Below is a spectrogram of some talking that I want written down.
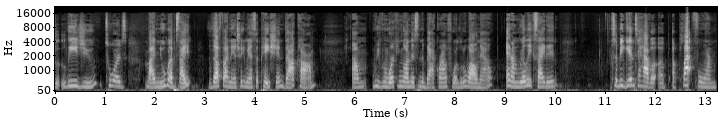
lead you towards my new website, thefinancialemancipation.com. Um, we've been working on this in the background for a little while now, and I'm really excited to begin to have a, a, a platform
